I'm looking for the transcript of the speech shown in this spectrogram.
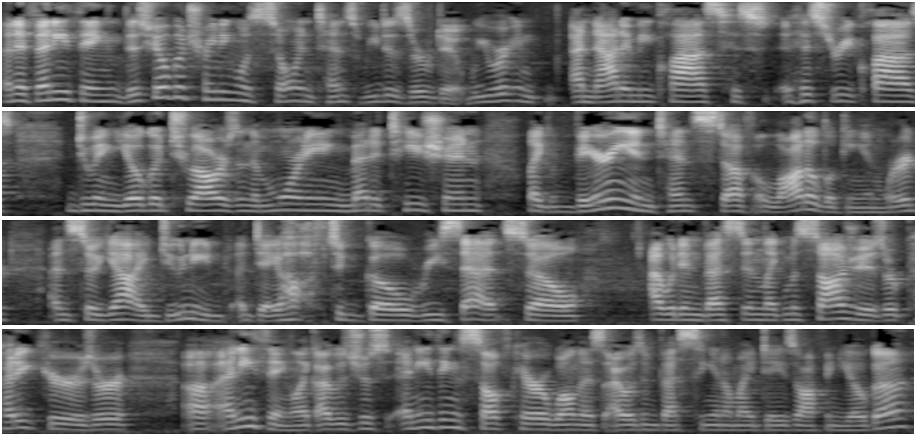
And if anything, this yoga training was so intense, we deserved it. We were in anatomy class, his, history class, doing yoga two hours in the morning, meditation, like very intense stuff, a lot of looking inward. And so, yeah, I do need a day off to go reset. So, I would invest in like massages or pedicures or uh, anything. Like I was just anything self care or wellness, I was investing in on my days off in yoga.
